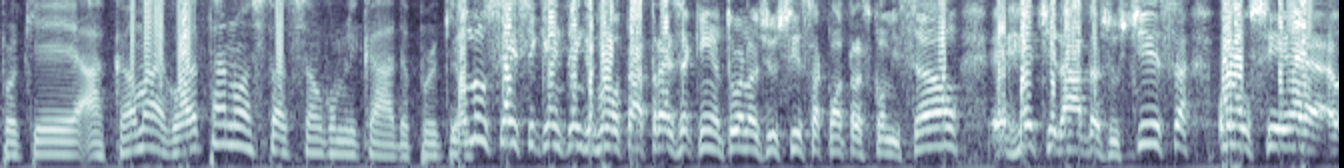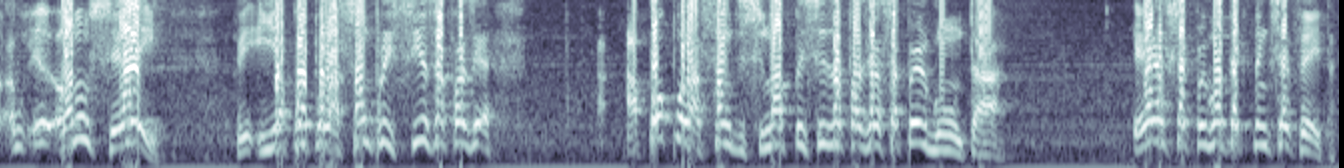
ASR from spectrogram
Porque a Câmara agora está numa situação complicada. Porque... Eu não sei se quem tem que voltar atrás é quem entrou na justiça contra as comissão, é retirado da justiça, ou se é. Eu não sei. E, e a população precisa fazer. A população de Sinop precisa fazer essa pergunta. Essa é a pergunta que tem que ser feita.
